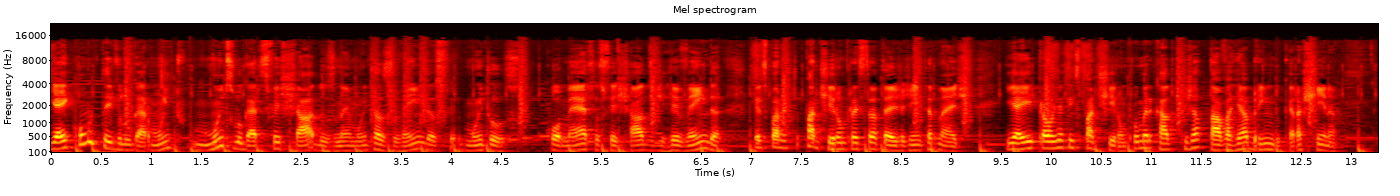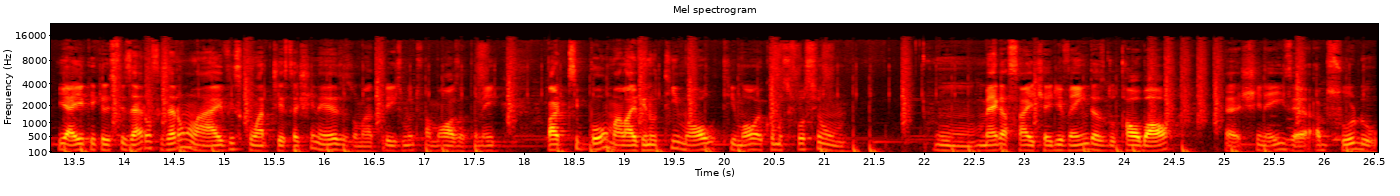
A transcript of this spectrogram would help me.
E aí, como teve lugar muito, muitos lugares fechados, né? Muitas vendas, muitos comércios fechados de revenda, eles partiram para a estratégia de internet. E aí, para onde é que eles partiram? Para o mercado que já estava reabrindo, que era a China. E aí, o que, que eles fizeram? Fizeram lives com artistas chineses, uma atriz muito famosa também participou, uma live no Tmall. Tmall é como se fosse um, um mega site aí de vendas do Taobao é, chinês, é absurdo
